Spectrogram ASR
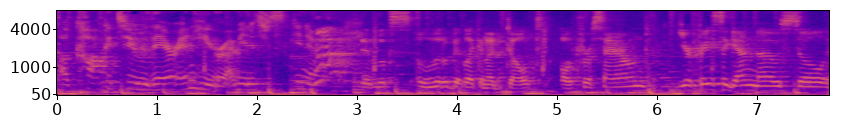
a cockatoo there and here. I mean, it's just, you know. It looks a little bit like an adult ultrasound. Your face again, though, still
